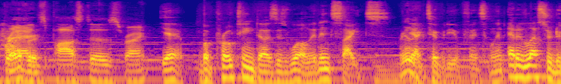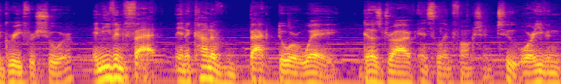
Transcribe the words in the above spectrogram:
However, Breads, pastas, right? yeah, but protein does as well. It incites Really? the activity of insulin at a lesser degree for sure. And even fat, in a kind of backdoor way, does drive insulin function too, or even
